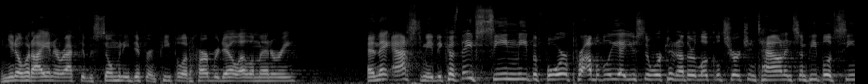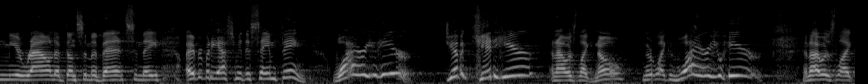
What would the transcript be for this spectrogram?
And you know what? I interacted with so many different people at Harbordale Elementary. And they asked me because they've seen me before. Probably I used to work at another local church in town, and some people have seen me around. I've done some events, and they everybody asked me the same thing: Why are you here? Do you have a kid here? And I was like, No. And they're like, Why are you here? And I was like,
